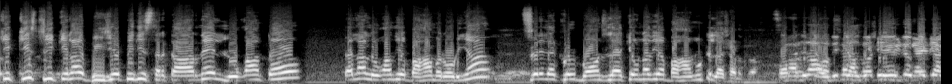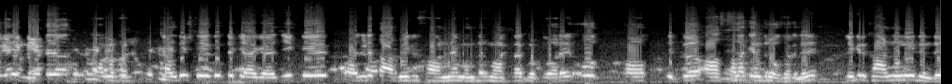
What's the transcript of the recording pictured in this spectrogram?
ਕਿ ਕਿਸ ਤਰੀਕੇ ਨਾਲ ਬੀਜੇਪੀ ਦੀ ਸਰਕਾਰ ਨੇ ਲੋਕਾਂ ਤੋਂ ਪਹਿਲਾਂ ਲੋਕਾਂ ਦੀਆਂ ਬਾਹਾਂ ਮਰੋੜੀਆਂ ਫਿਰ ਇਲੈਕਟਰਲ ਬੌਂਡਸ ਲੈ ਕੇ ਉਹਨਾਂ ਦੀਆਂ ਬਾਹਾਂ ਨੂੰ ਢਿੱਲਾ ਛੱਡਤਾ ਸਰ ਅੱਜ ਚੱਲਦੀ ਚੱਲਦੀ ਸਟੇਜ ਦੇ ਉੱਤੇ ਕਿਹਾ ਗਿਆ? ਚੱਲਦੀ ਸਟੇਜ ਦੇ ਉੱਤੇ ਕਿਹਾ ਗਿਆ ਜੀ ਕਿ ਜਿਹੜੇ ਧਾਰਮਿਕ ਸਥਾਨ ਨੇ ਮੰਦਿਰ ਮਾਤਾ ਗੁਰਦੁਆਰੇ ਉਹ ਇੱਕ ਆਸਥਾ ਦਾ ਕੇਂਦਰ ਹੋ ਸਕਦੇ ਨੇ ਲੇਕਿਨ ਖਾਣ ਨੂੰ ਨਹੀਂ ਦਿੰਦੇ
